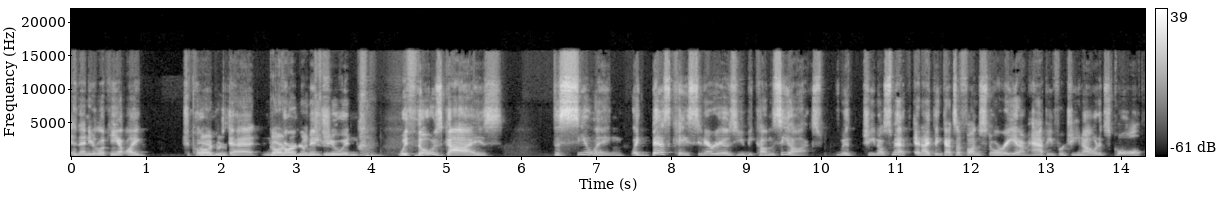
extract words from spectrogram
And then you're looking at like Jacoby Brissett, Gardner, Gardner Minshew. And with those guys, the ceiling, like best case scenarios, you become the Seahawks with Geno Smith. And I think that's a fun story. And I'm happy for Geno and it's cool.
